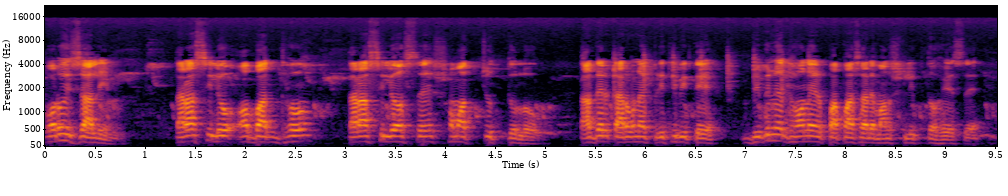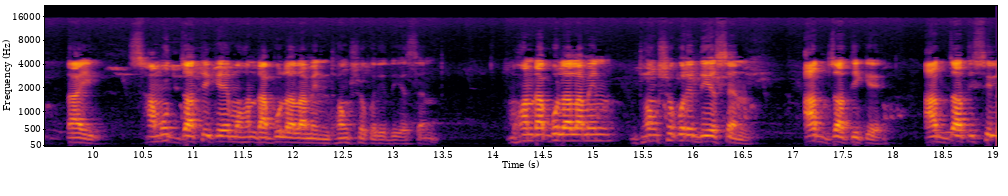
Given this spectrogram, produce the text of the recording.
বড়ই জালিম। তারা ছিল অবাধ্য, তারা ছিল হচ্ছে সমাজচ্যুত লোক। তাদের কারণে পৃথিবীতে বিভিন্ন ধরনের পাপাচারে মানুষ লিপ্ত হয়েছে। তাই সামুদ জাতিকে মহান রাব্বুল আলামিন ধ্বংস করে দিয়েছেন। মহান রাব্বুল আলামিন ধ্বংস করে দিয়েছেন আদ জাতিকে। আদ জাতি ছিল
